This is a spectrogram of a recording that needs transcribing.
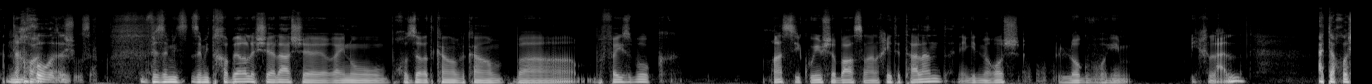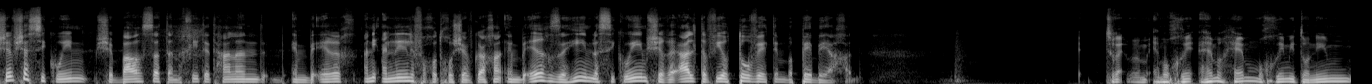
התמחור הזה שהוא עושה. וזה מת- זה מתחבר לשאלה שראינו חוזרת כמה וכמה בפייסבוק. מה הסיכויים של ברסה להנחית את הלנד? אני אגיד מראש, לא גבוהים בכלל. אתה חושב שהסיכויים שברסה תנחית את הלנד הם בערך, אני, אני לפחות חושב ככה, הם בערך זהים לסיכויים שריאל תביא אותו ואת אמבפה ביחד. תראה, הם, הם, מוכרים, הם, הם מוכרים עיתונים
